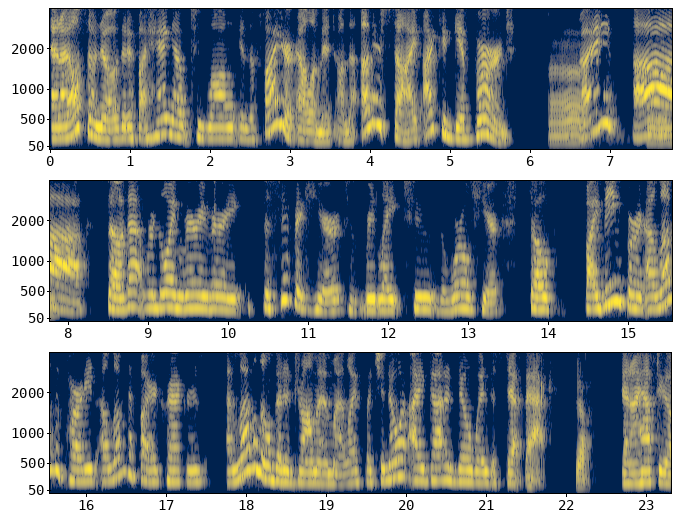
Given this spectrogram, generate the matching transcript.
And I also know that if I hang out too long in the fire element on the other side, I could get burned. Ah. Right? Mm-hmm. Ah, so that we're going very, very specific here to relate to the world here. So by being burned, I love the parties, I love the firecrackers, I love a little bit of drama in my life, but you know what? I got to know when to step back. Yeah. And I have to go,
